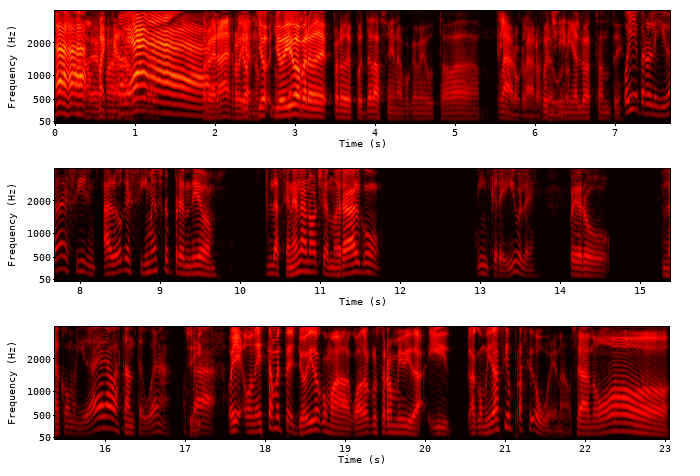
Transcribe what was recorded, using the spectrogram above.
¡Ah! Pero era de Yo, Royal. no- yo, no yo iba, pero, de- pero después de la cena, porque me gustaba Claro, claro. seguro. cochinear bastante. Oye, pero les iba a decir algo que sí me sorprendió. La cena en la noche no era algo increíble, pero la comida era bastante buena. O Sí. sea, Oye, honestamente, yo he ido como a cuatro cruceros en mi vida y la comida siempre ha sido buena. O sea, no,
